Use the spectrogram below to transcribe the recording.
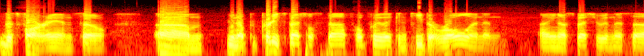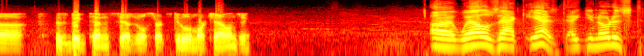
this far in. So, um, you know, pretty special stuff. Hopefully, they can keep it rolling, and uh, you know, especially when this uh, this Big Ten schedule starts to get a little more challenging. Uh, well, Zach, yes, uh, you noticed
